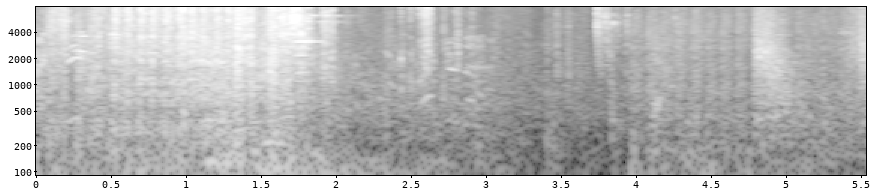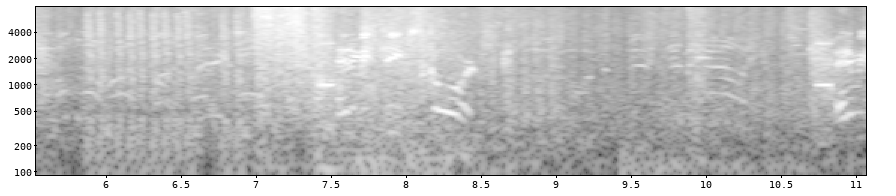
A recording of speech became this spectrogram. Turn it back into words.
I see him in the Roger that! Multiple hostiles ready! Enemy team scored. In the alley! Enemy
